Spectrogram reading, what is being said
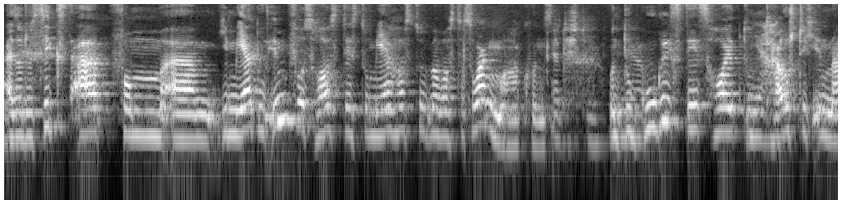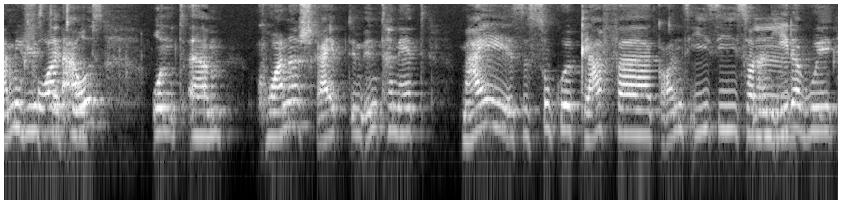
Also du siehst auch vom, ähm, je mehr du Infos hast, desto mehr hast du über was du Sorgen machen kannst. Ja, das stimmt. Und du googelst das halt, du tauschst dich in Mami-Foren aus und ähm, keiner schreibt im Internet, Mei, es ist so gut gelaufen, ganz easy, sondern jeder will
